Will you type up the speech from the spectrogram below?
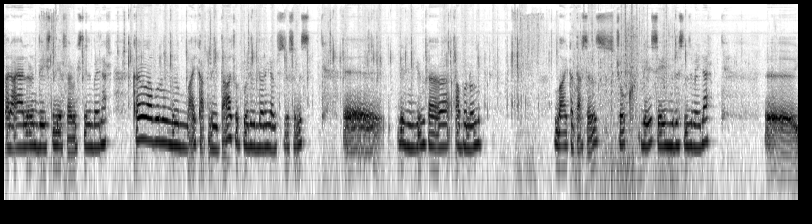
hani ayarların değiştiğini göstermek istedim beyler. Kanala abone olmayı, like atmayı, daha çok böyle videoların gelmesi istiyorsanız ee, dediğim gibi kanala abone olup like atarsanız çok beni sevindirirsiniz beyler. Ee,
